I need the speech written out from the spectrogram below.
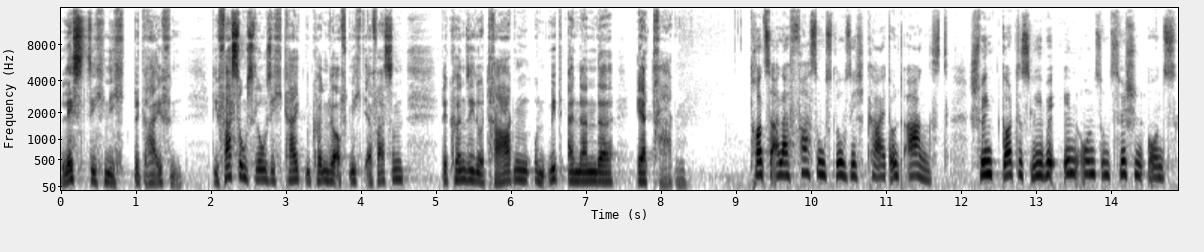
lässt sich nicht begreifen. Die Fassungslosigkeiten können wir oft nicht erfassen, wir können sie nur tragen und miteinander ertragen. Trotz aller Fassungslosigkeit und Angst schwingt Gottes Liebe in uns und zwischen uns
